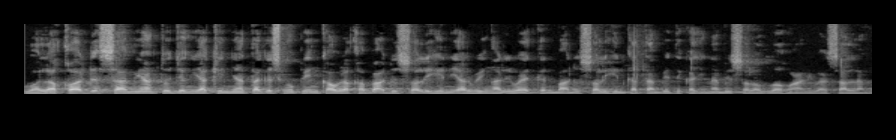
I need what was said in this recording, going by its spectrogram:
Walaqad sami'tu jeung yakin nyata geus nguping kaula ka ba'du sholihin yarwi ngariwayatkeun ba'du sholihin katampi ti kanjing Nabi sallallahu alaihi wasallam.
